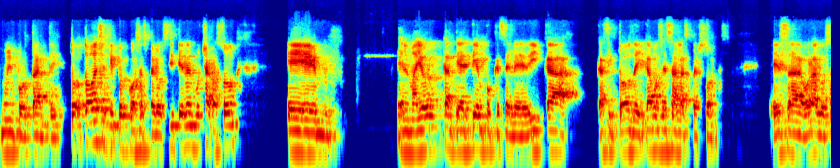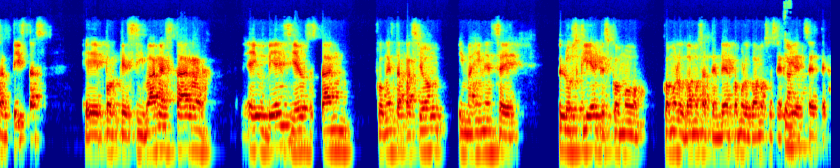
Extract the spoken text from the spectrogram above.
muy importante. todo ese tipo de cosas, pero sí tienes mucha razón. Em, el mayor cantidad de tiempo que se le dedica, casi todos dedicamos, es a las personas. Es ahora a los artistas, eh, porque si van a estar ellos bien, si ellos están con esta pasión, imagínense los clientes, cómo, cómo los vamos a atender, cómo los vamos a servir, etcétera.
